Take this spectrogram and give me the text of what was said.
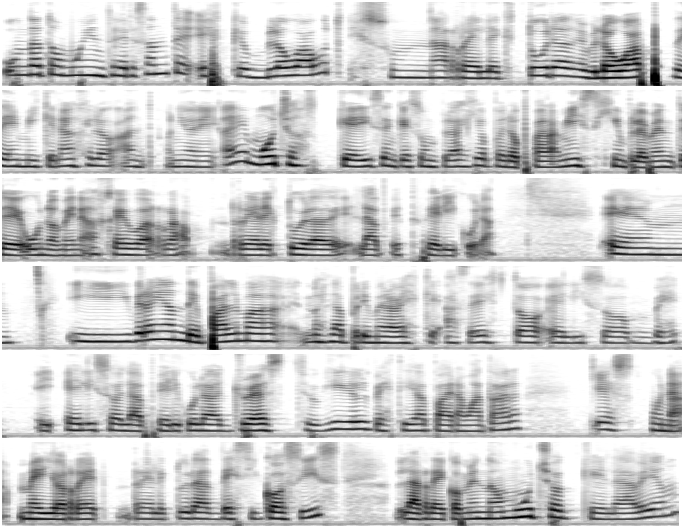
Un dato muy interesante es que Blowout es una relectura de Blow Up de Michelangelo Antonioni. Hay muchos que dicen que es un plagio, pero para mí es simplemente un homenaje barra relectura de la película. Em, y Brian De Palma no es la primera vez que hace esto. Él hizo, él hizo la película Dressed to Kill, Vestida para Matar, que es una medio relectura de Psicosis. La recomiendo mucho que la vean.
